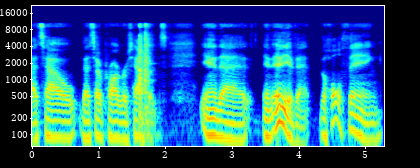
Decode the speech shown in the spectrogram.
That's how that's how progress happens. And uh, in any event, the whole thing,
